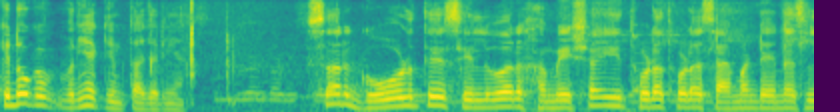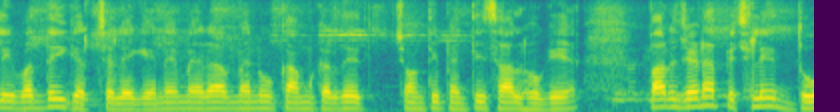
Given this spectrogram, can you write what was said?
ਕਿਦੋਂ ਕੁ ਵਧੀਆਂ ਕੀਮਤਾਂ ਜਿਹੜੀਆਂ ਸਰ 골ਡ ਤੇ ਸਿਲਵਰ ਹਮੇਸ਼ਾ ਹੀ ਥੋੜਾ ਥੋੜਾ ਸਾਈਮਲਟੇਨੀਅਸਲੀ ਵੱਧਦੇ ਹੀ ਕਰ ਚਲੇ ਗਏ ਨੇ। ਮੇਰਾ ਮੈਨੂੰ ਕੰਮ ਕਰਦੇ 34 35 ਸਾਲ ਹੋ ਗਏ ਆ। ਪਰ ਜਿਹੜਾ ਪਿਛਲੇ 2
